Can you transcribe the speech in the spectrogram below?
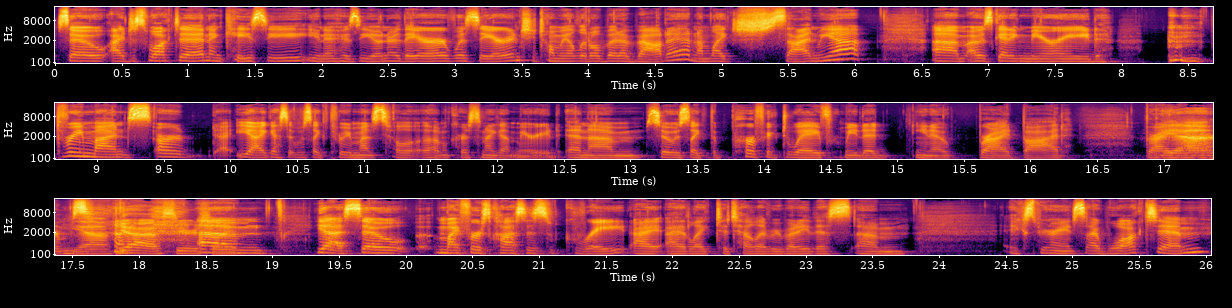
so I just walked in, and Casey, you know, who's the owner there, was there, and she told me a little bit about it, and I'm like, sign me up. Um, I was getting married three months, or yeah, I guess it was like three months till um, Chris and I got married, and um, so it was like the perfect way for me to, you know, bride bod, bride Yeah, arms. yeah. Yeah, seriously. Um, yeah, so my first class is great. I, I like to tell everybody this um, experience. I walked in,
